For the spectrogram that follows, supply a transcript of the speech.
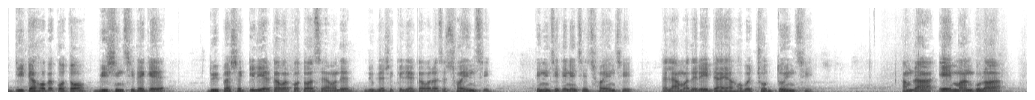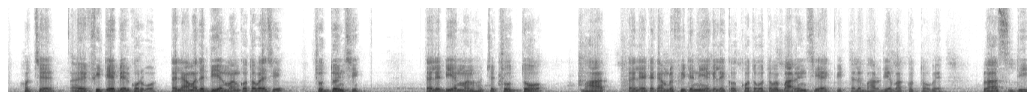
ডিটা হবে কত? বিশ ইঞ্চি থেকে দুই পাশে ক্লিয়ার কাভার কত আছে আমাদের? দুই পাশে ক্লিয়ার কাভার আছে ছয় ইঞ্চি। তিন ইঞ্চি তিন ইঞ্চি, ছয় ইঞ্চি। তাহলে আমাদের এই ডায়া হবে চোদ্দ ইঞ্চি। আমরা এই মানগুলা হচ্ছে ফিটে বের করব। তাহলে আমাদের ডি এর মান কত পাইছি? চোদ্দ ইঞ্চি। তাহলে ডি এর মান হচ্ছে চোদ্দ ভাগ, তাহলে এটাকে আমরা ফিটে নিয়ে গেলে কত করতে হবে? বারো ইঞ্চি এক ফিট। তাহলে বারো দিয়ে ভাগ করতে হবে, প্লাস ডি।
